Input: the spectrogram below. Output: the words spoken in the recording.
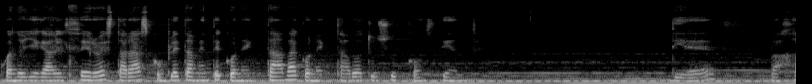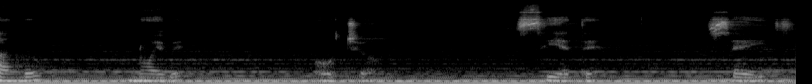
Cuando llegue al 0 estarás completamente conectada, conectado a tu subconsciente. 10, bajando, 9, 8, 7, 6,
